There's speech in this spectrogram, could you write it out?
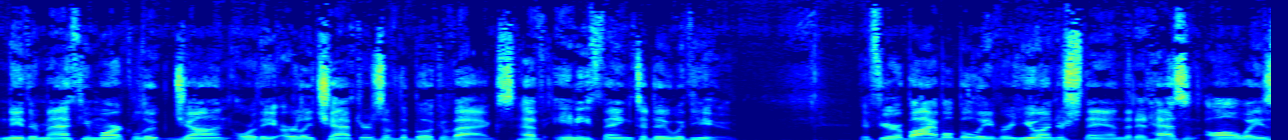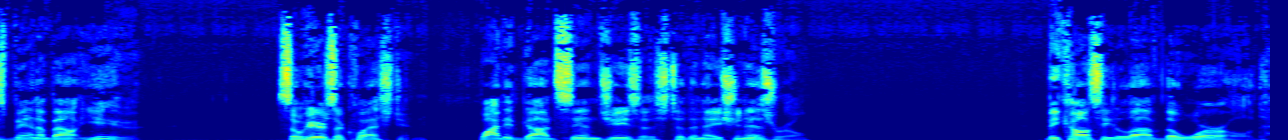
neither Matthew, Mark, Luke, John, or the early chapters of the book of Acts have anything to do with you. If you're a Bible believer, you understand that it hasn't always been about you. So here's a question. Why did God send Jesus to the nation Israel? Because he loved the world.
